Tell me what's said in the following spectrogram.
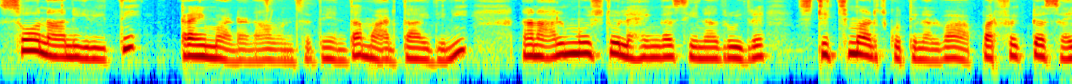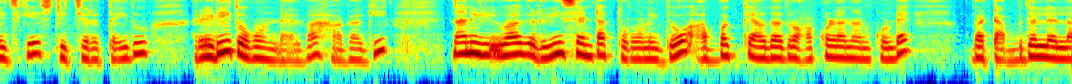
ಸೊ, ನಾನು ಈ ರೀತಿ ಟ್ರೈ ಮಾಡೋಣ ಒಂದ್ಸತಿ ಅಂತ ಮಾಡ್ತಾ ಇದ್ದೀನಿ. ನಾನು ಆಲ್ಮೋಸ್ಟು ಲೆಹೆಂಗಾಸ್ ಏನಾದರೂ ಇದ್ದರೆ ಸ್ಟಿಚ್ ಮಾಡಿಸ್ಕೊತೀನಲ್ವಾ? ಪರ್ಫೆಕ್ಟ್ ಸೈಜ್ಗೆ ಸ್ಟಿಚ್ ಇರುತ್ತೆ. ಇದು ರೆಡಿ ತೊಗೊಂಡೆ ಅಲ್ವಾ? ಹಾಗಾಗಿ ನಾನು ಇವಾಗ ರೀಸೆಂಟಾಗಿ ತೊಗೊಂಡಿದ್ದು. ಹಬ್ಬಕ್ಕೆ ಯಾವುದಾದ್ರೂ ಹಾಕ್ಕೊಳ್ಳೋಣ ಅಂದ್ಕೊಂಡೆ ಬಟ್ ಹಬ್ಬದಲ್ಲೆಲ್ಲ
